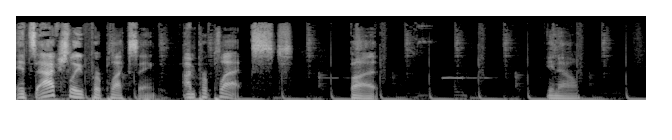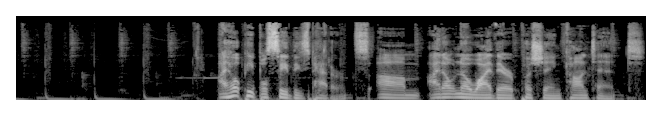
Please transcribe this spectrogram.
It's actually perplexing. I'm perplexed but you know. I hope people see these patterns. Um, I don't know why they're pushing content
